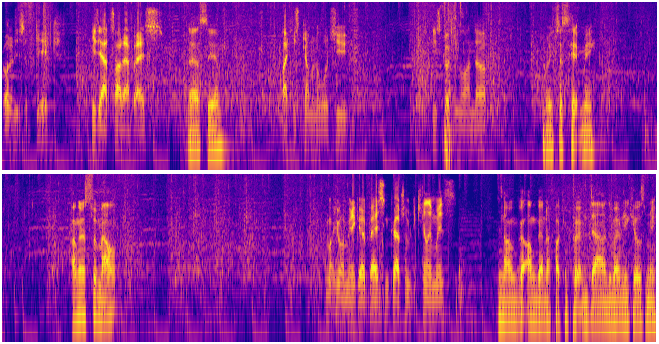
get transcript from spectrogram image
God, he's a dick. He's outside our base. Yeah, I see him. Like he's coming towards you. He's got you lined up. Oh, he just hit me. I'm gonna swim out. What, you want me to go base and grab something to kill him with? No, I'm, go- I'm gonna fucking put him down the moment he kills me.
